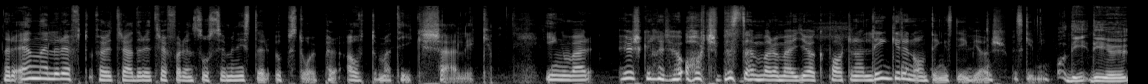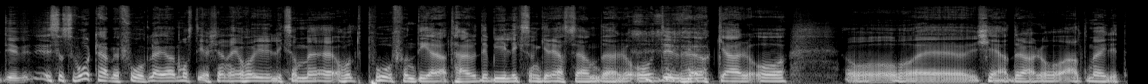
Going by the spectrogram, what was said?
När en LRF-företrädare träffar en socialminister uppstår per automatik kärlek. Ingvar, hur skulle du artsbestämma de här gökparterna? Ligger det någonting i Stigbjörns beskrivning? Det, det, är ju, det, är så svårt det här med fåglar. Jag måste erkänna, jag har ju liksom eh, hållit på och funderat här och det blir liksom gräsänder och duvhökar och och, och eh, tjädrar och allt möjligt.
